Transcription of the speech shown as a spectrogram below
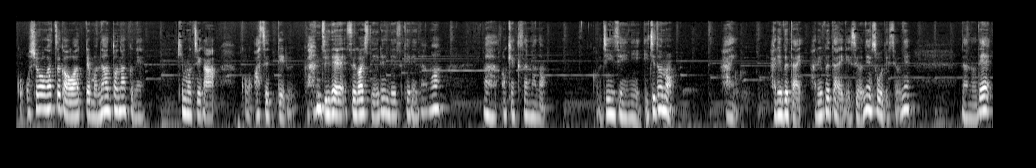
こうお正月が終わってもなんとなくね気持ちがこう焦っている感じで 過ごしているんですけれども、まあ、お客様のこう人生に一度の、はい、晴れ舞台晴れ舞台ですよねそうですよね。なので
